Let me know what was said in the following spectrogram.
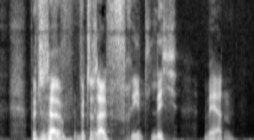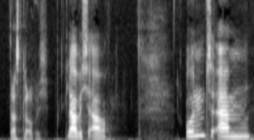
wird, total, wird total friedlich werden. Das glaube ich. Glaube ich auch. Und ähm,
